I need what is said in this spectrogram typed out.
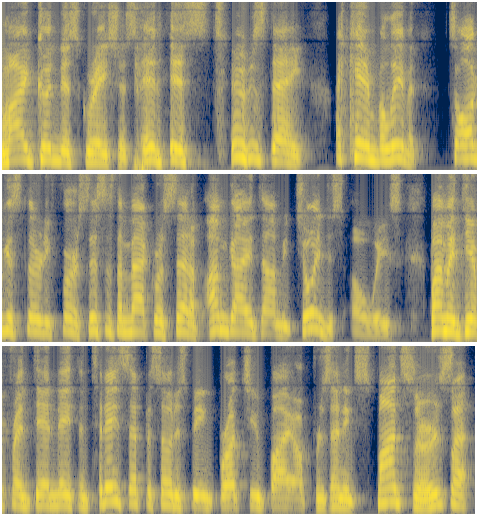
My goodness gracious. It is Tuesday. I can't believe it. It's August 31st. This is the macro setup. I'm Guy Adami, joined as always by my dear friend Dan Nathan. Today's episode is being brought to you by our presenting sponsors, uh,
